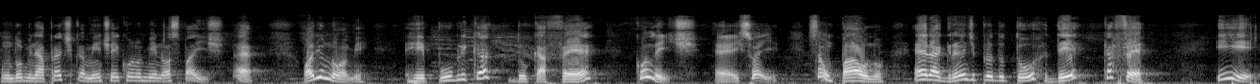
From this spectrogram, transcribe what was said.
vão dominar praticamente a economia em nosso país. É, olha o nome, República do Café com Leite. É isso aí. São Paulo era grande produtor de café e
